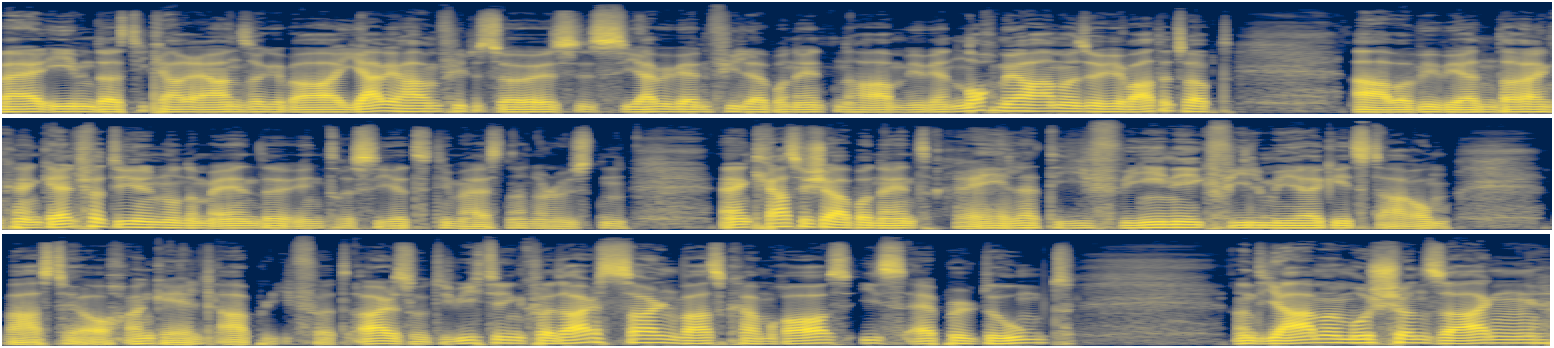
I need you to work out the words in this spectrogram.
weil eben das die klare Ansage war, ja, wir haben viele Services, ja, wir werden viele Abonnenten haben, wir werden noch mehr haben, als ihr euch erwartet habt aber wir werden daran kein Geld verdienen und am Ende interessiert die meisten Analysten ein klassischer Abonnent relativ wenig. Vielmehr geht es darum, was der auch an Geld abliefert. Also die wichtigen Quartalszahlen, was kam raus, ist Apple doomed? Und ja, man muss schon sagen,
